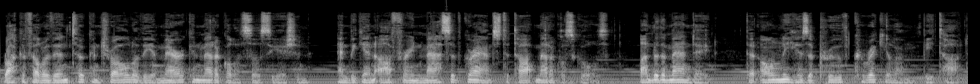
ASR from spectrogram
Rockefeller then took control of the American Medical Association and began offering massive grants to top medical schools under the mandate that only his approved curriculum be taught.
